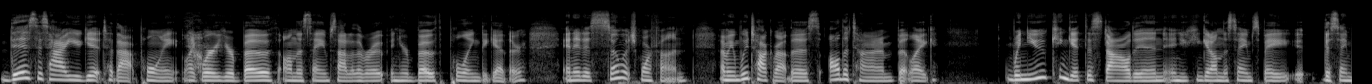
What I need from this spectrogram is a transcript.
This is how you get to that point like where you're both on the same side of the rope and you're both pulling together. And it is so much more fun. I mean we talk about this all the time but like when you can get this dialed in and you can get on the same space the same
